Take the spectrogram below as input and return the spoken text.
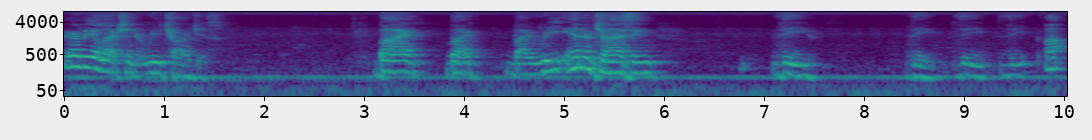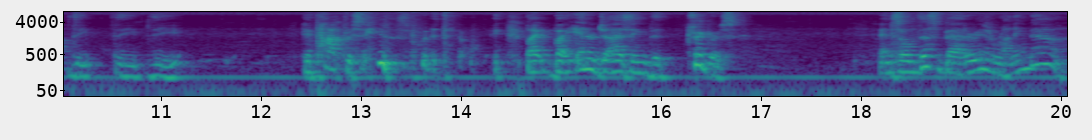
Every election it recharges by by by re-energizing the the the the uh, the the the hypocrisy. Let's put it that way. By by energizing the triggers. And so this battery is running down.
